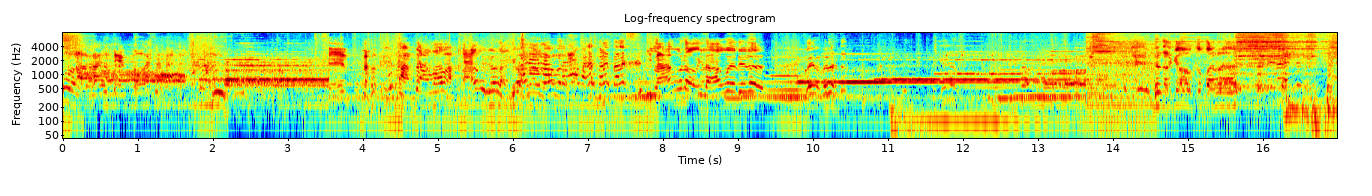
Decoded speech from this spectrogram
duluan. Iya kamu. Ini Wah, lagi tembok. Anda apa lah? Tahu itu lagi. Balas, balas, balas. Hilang dong, hilang ya dia tuh. Ayo, benar. Dasar kau ke barat. Gue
